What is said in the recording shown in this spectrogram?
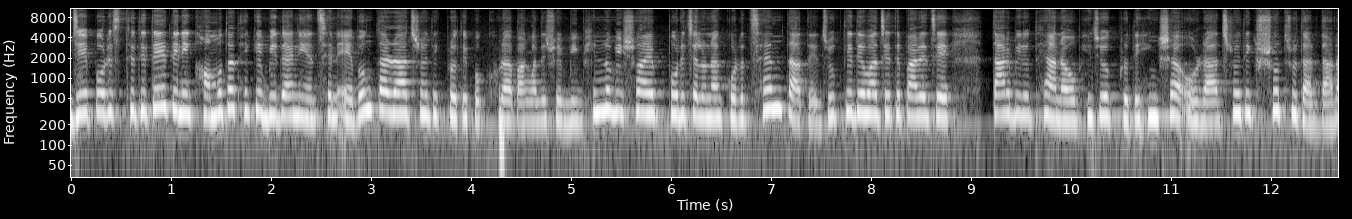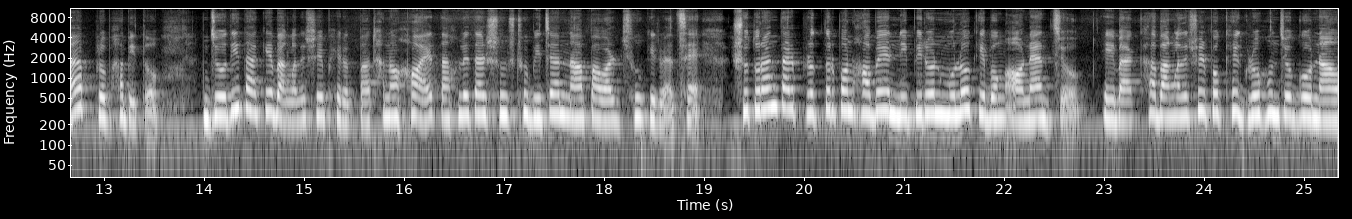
যে পরিস্থিতিতে তিনি ক্ষমতা থেকে বিদায় নিয়েছেন এবং তার রাজনৈতিক প্রতিপক্ষরা বাংলাদেশে বিভিন্ন বিষয়ে পরিচালনা করেছেন, তাতে যুক্তি দেওয়া যেতে পারে যে তার বিরুদ্ধে আনা অভিযোগ প্রতিহিংসা ও রাজনৈতিক শত্রুতার দ্বারা প্রভাবিত। যদি তাকে বাংলাদেশে ফেরত পাঠানো হয়, তাহলে তার সুষ্ঠু বিচার না পাওয়ার ঝুঁকি রয়েছে। সুতরাং তার প্রত্যর্পণ হবে নিপীড়নমূলক এবং অন্যায্য। এই ব্যাখ্যা বাংলাদেশের পক্ষে গ্রহণযোগ্য নাও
